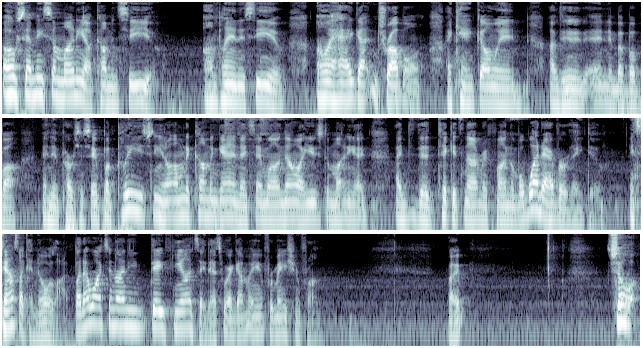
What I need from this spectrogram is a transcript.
Oh, send me some money. I'll come and see you. I'm planning to see you. Oh, I had got in trouble. I can't go in. I did, and blah blah blah. And the person say, "But please, you know, I'm going to come again." I say, "Well, no, I used the money. I, I the ticket's not refundable. Whatever they do." It sounds like I know a lot, but I watch a 90 Day Fiance. That's where I got my information from. Right? So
